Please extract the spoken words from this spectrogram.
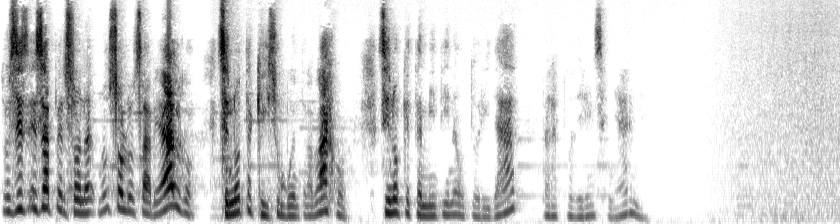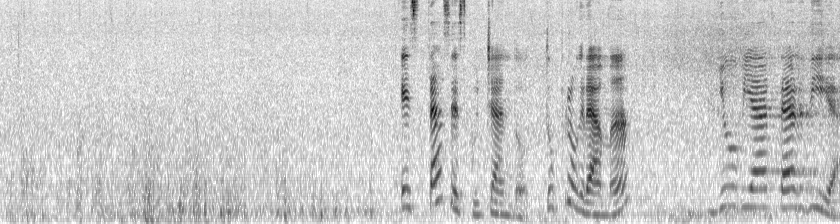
Entonces, esa persona no solo sabe algo, se nota que hizo un buen trabajo, sino que también tiene autoridad para poder enseñarme. Estás escuchando tu programa Lluvia Tardía.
